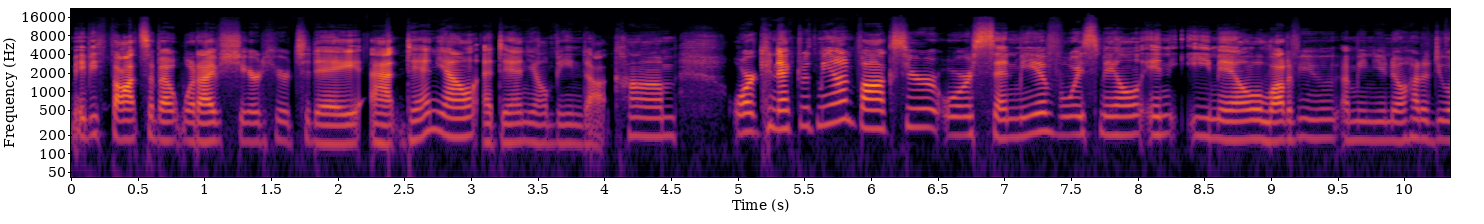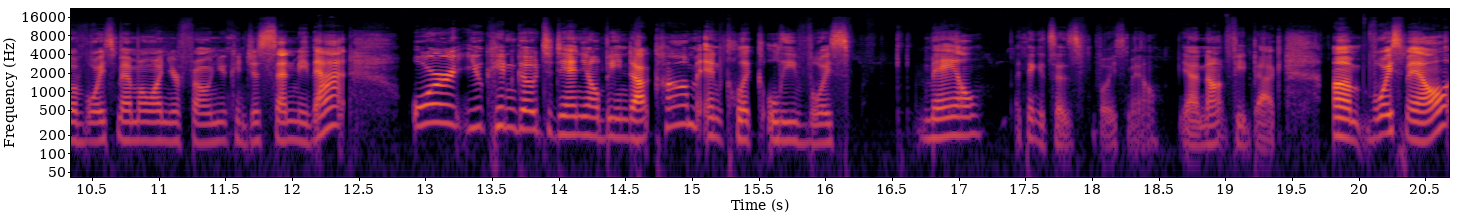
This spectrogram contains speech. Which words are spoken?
maybe thoughts about what I've shared here today at Danielle at daniellebean.com or connect with me on Voxer or send me a voicemail in email. A lot of you, I mean, you know how to do a voice memo on your phone. You can just send me that. Or you can go to daniellebean.com and click leave voice mail I think it says voicemail. Yeah, not feedback. Um, voicemail,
